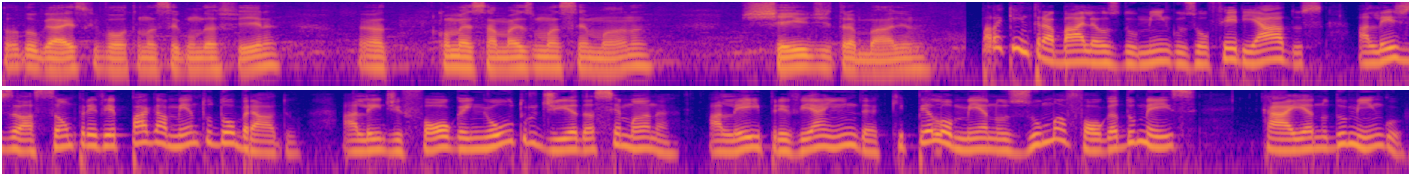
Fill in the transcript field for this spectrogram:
Todo o gás que volta na segunda-feira para começar mais uma semana cheio de trabalho. Para quem trabalha aos domingos ou feriados, a legislação prevê pagamento dobrado, além de folga em outro dia da semana. A lei prevê ainda que pelo menos uma folga do mês caia no domingo.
